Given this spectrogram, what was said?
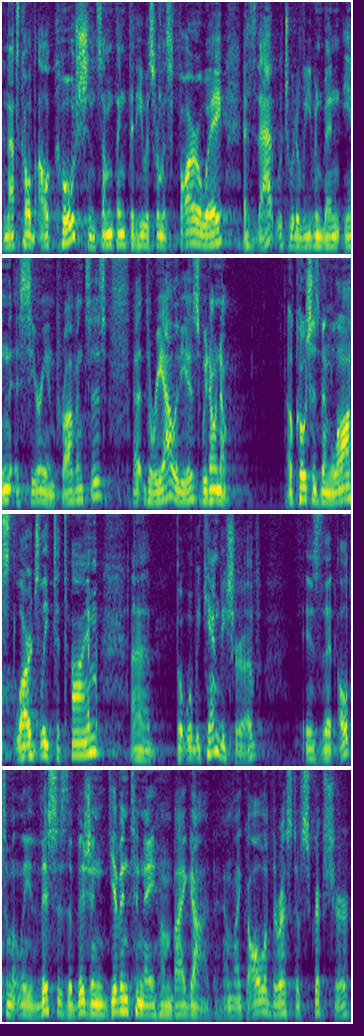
and that's called Al Kosh, and some think that he was from as far away as that, which would have even been in Assyrian provinces. Uh, the reality is, we don't know. Al Kosh has been lost largely to time, uh, but what we can be sure of is that ultimately this is the vision given to Nahum by God. And like all of the rest of Scripture,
